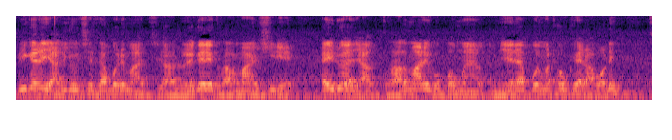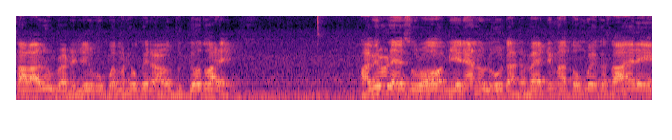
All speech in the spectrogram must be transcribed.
ပြီးခဲ့တဲ့ရာသီကျိုးချင်းစံပွဲတွေမှာလွဲခဲ့တဲ့ကစားသမားတွေရှိတယ်အဲ့ဒီအတွက်ကစားသမားတွေကိုပုံမှန်အမြဲတမ်းပွဲမထုတ်ခဲ့တာဗောလေဆာလာတို့ဘရာဒလီတို့ကိုပွဲမထုတ်ခဲ့တာတော့သူပြောသွားတယ်။ဘာဖြစ်လို့လဲဆိုတော့အမြဲတမ်းလို့လို့ဒါတစ်ပတ်အတွင်းမှာ၃ပွဲကစားရတဲ့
